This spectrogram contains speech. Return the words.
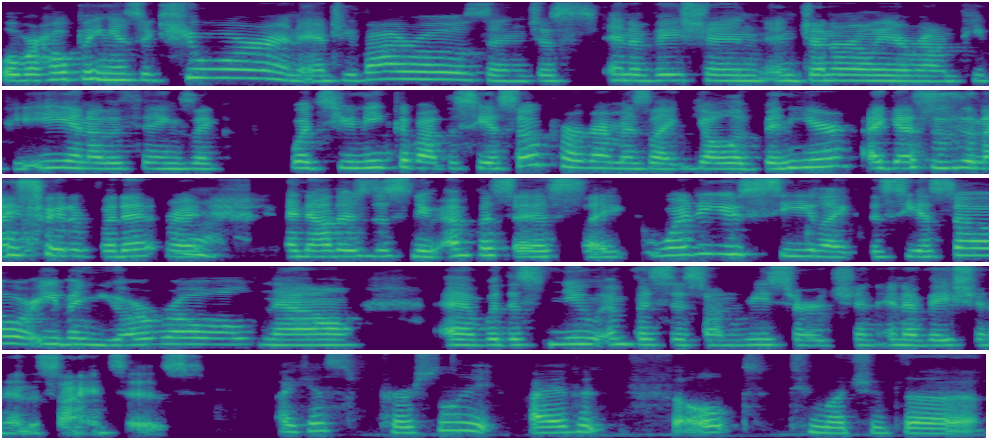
what we're hoping is a cure and antivirals and just innovation and generally around ppe and other things like what's unique about the cso program is like y'all have been here i guess is a nice way to put it right yeah. and now there's this new emphasis like what do you see like the cso or even your role now uh, with this new emphasis on research and innovation in the sciences? I guess personally, I haven't felt too much of the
